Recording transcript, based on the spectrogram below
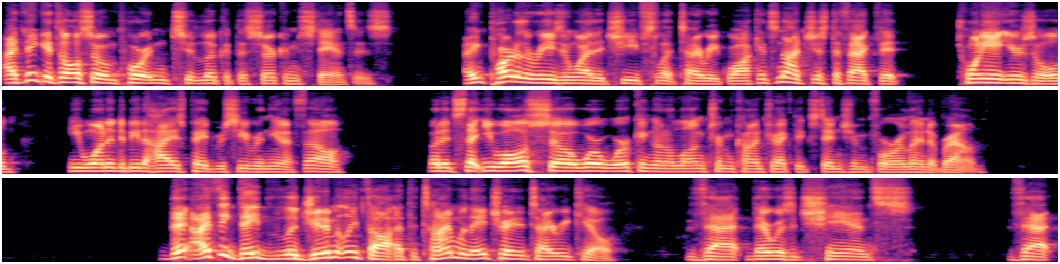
I think it's also important to look at the circumstances. I think part of the reason why the Chiefs let Tyreek walk, it's not just the fact that 28 years old, he wanted to be the highest paid receiver in the NFL, but it's that you also were working on a long term contract extension for Orlando Brown. They, I think they legitimately thought at the time when they traded Tyreek Hill that there was a chance that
